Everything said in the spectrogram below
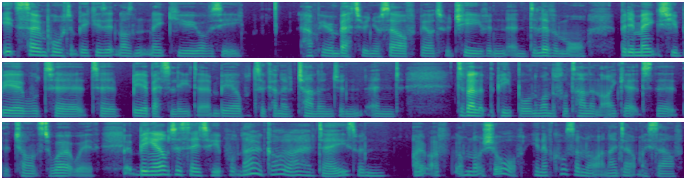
It's so important because it doesn't make you obviously happier and better in yourself and be able to achieve and, and deliver more, but it makes you be able to to be a better leader and be able to kind of challenge and and develop the people and the wonderful talent I get the the chance to work with. But being able to say to people, no, God, I have days when I, am not sure. You know, of course I'm not, and I doubt myself.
